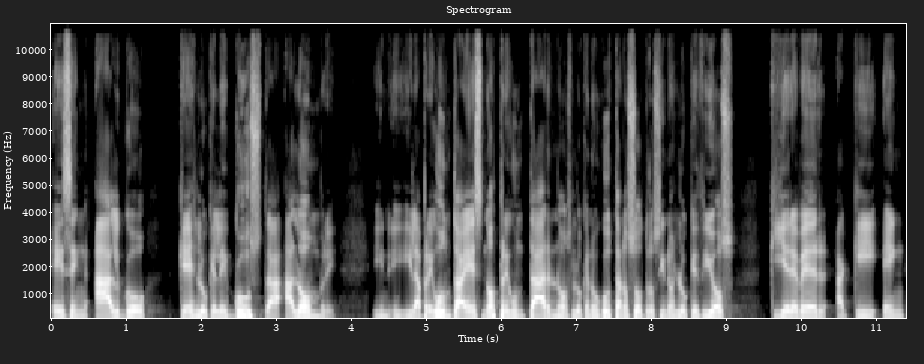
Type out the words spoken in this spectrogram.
es en algo que es lo que le gusta al hombre. Y, y, la pregunta es, no preguntarnos lo que nos gusta a nosotros, sino es lo que Dios quiere ver aquí en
